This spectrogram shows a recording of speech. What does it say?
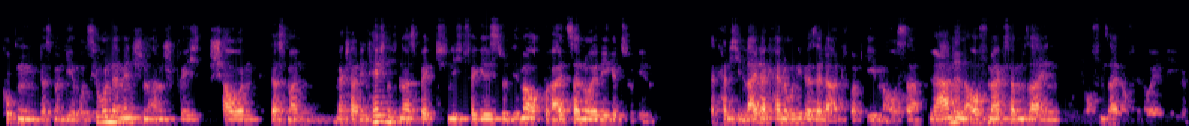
gucken, dass man die Emotionen der Menschen anspricht, schauen, dass man, na klar, den technischen Aspekt nicht vergisst und immer auch bereit sein, neue Wege zu gehen. Da kann ich Ihnen leider keine universelle Antwort geben, außer lernen, aufmerksam sein und offen sein auch für neue Wege.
